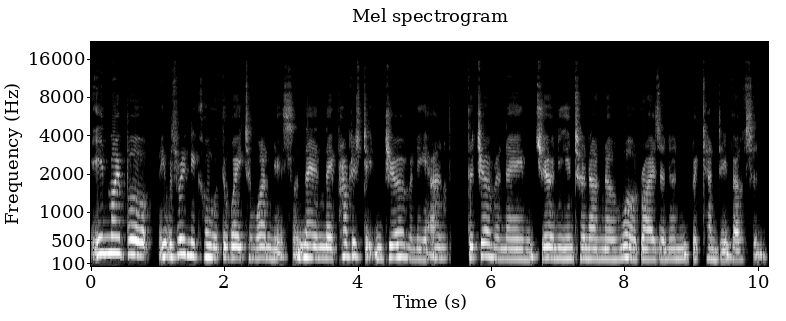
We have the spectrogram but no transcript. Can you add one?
in my book, it was really called The Way to Oneness, and then they published it in Germany, and the German name Journey into an Unknown World, Reise in unbekannte Welten.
